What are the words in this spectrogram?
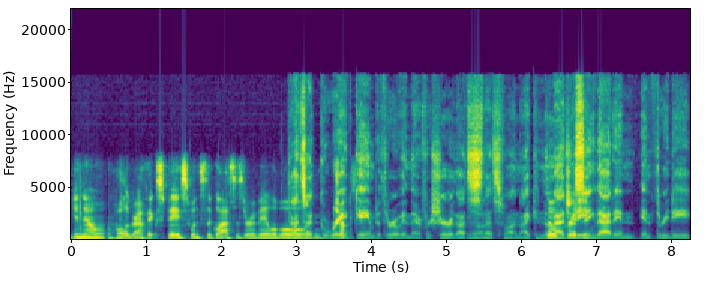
in now holographic space once the glasses are available. that's a great Chuck's- game to throw in there for sure. That's that's fun. I can So imagine pretty. seeing that in in 3D.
